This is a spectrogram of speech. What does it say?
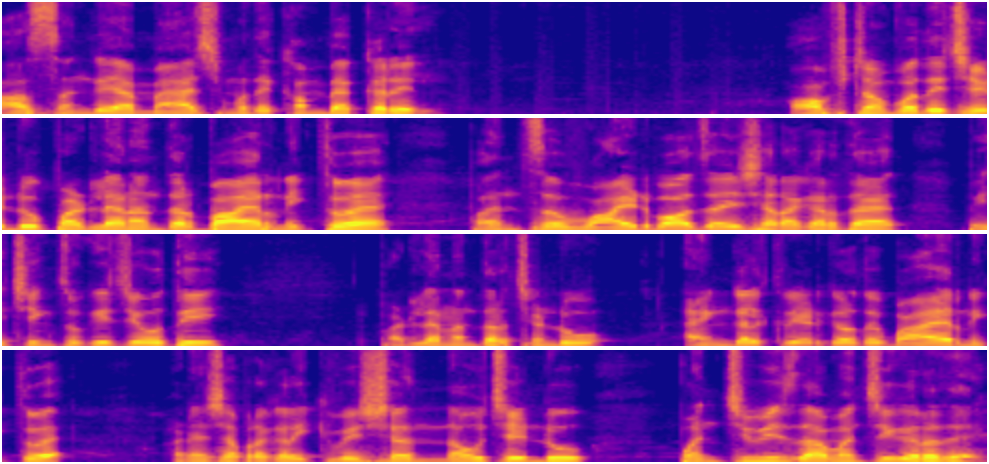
हा संघ या मॅचमध्ये कमबॅक करेल. ऑफ स्टंपमध्ये चेंडू पडल्यानंतर बाहेर निघतोय. पंच वाईट बॉलचा इशारा करतायत. पिचिंग चुकीची होती. पडल्यानंतर चेंडू अँगल क्रिएट करतोय. बाहेर निघतोय. आणि अशा प्रकारे इक्वेशन नऊ चेंडू पंचवीस धावांची गरज आहे.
